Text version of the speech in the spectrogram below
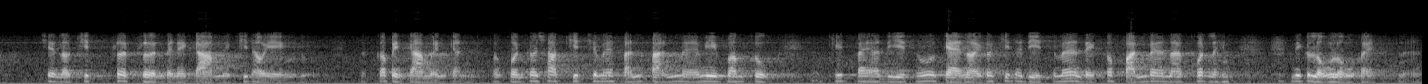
ำเช่นเราคิดเพลิดเพลินไปในกามเนี่ยคิดเอาเอง ก็เป็นกามเหมือนกัน บางคนก็ชอบคิดใช่ไหมฝันฝันแหมมีความสุข คิดไปอดีตโอ้แก่หน่อยก็คิดอดีตใช่ไหมเด็กก็ฝันไปอนาคตอะไรนี่ก็หลงหลงไปนะ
